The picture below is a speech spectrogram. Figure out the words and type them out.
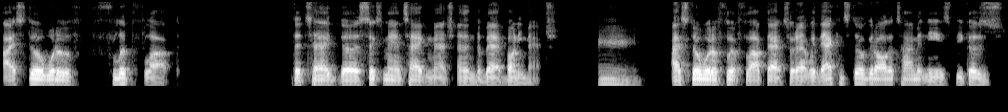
I still would have flip flopped the tag, the six man tag match and the Bad Bunny match. Mm, I still would have flip flopped that so that way that can still get all the time it needs because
